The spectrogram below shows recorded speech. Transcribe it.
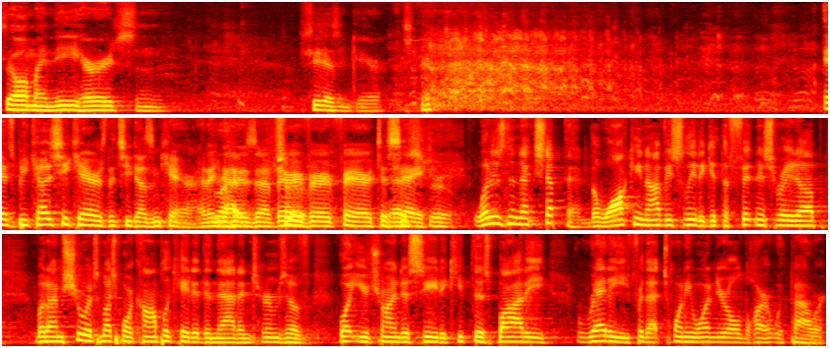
so my knee hurts, and she doesn't care. It's because she cares that she doesn't care. I think that Right. is uh, very, True. very fair to That's say. true. What is the next step then? The walking, obviously, to get the fitness rate up, but I'm sure it's much more complicated than that in terms of what you're trying to see to keep this body ready for that 21 year old heart with power.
